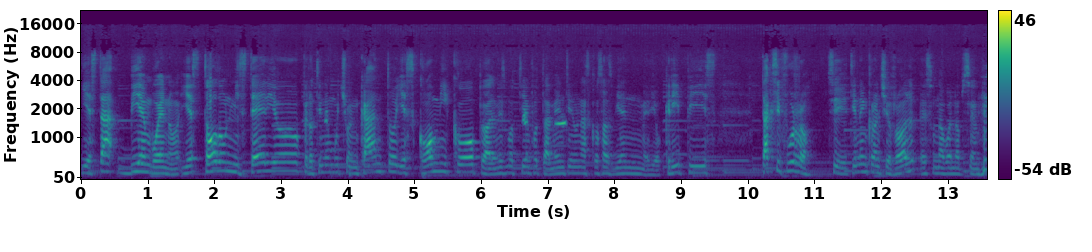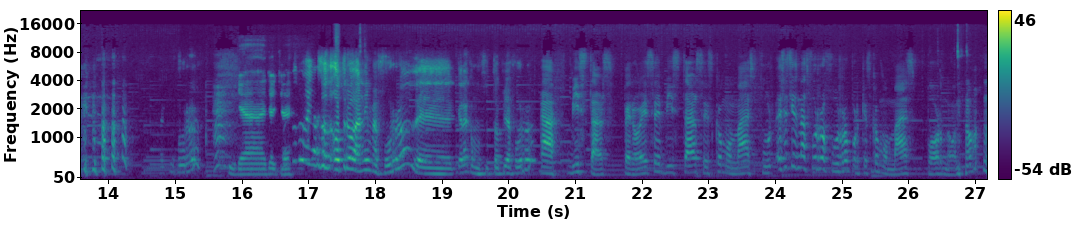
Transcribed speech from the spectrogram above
Y está bien bueno. Y es todo un misterio, pero tiene mucho encanto. Y es cómico, pero al mismo tiempo también tiene unas cosas bien medio creepy. Taxi Furro. Si tienen Crunchyroll, es una buena opción. furro? Ya, ya, ya. otro anime furro? De, que era como Zootopia furro. Ah, Beastars. Pero ese Beastars es como más furro. Ese sí es más furro furro porque es como más porno, ¿no?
